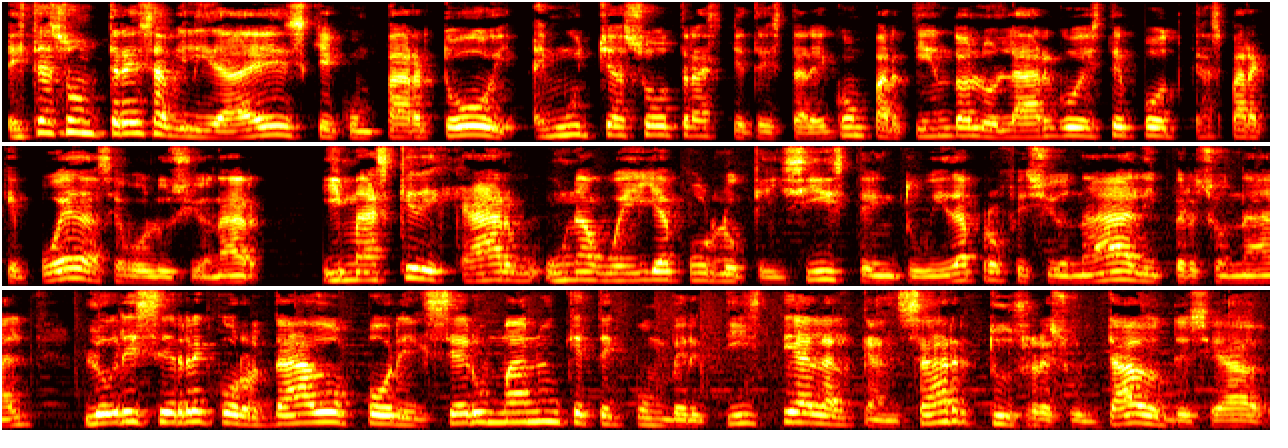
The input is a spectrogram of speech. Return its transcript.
Estas son tres habilidades que comparto hoy. Hay muchas otras que te estaré compartiendo a lo largo de este podcast para que puedas evolucionar. Y más que dejar una huella por lo que hiciste en tu vida profesional y personal, logres ser recordado por el ser humano en que te convertiste al alcanzar tus resultados deseados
